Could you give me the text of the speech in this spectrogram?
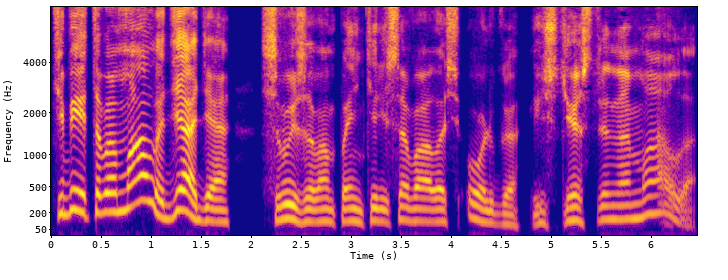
Тебе этого мало, дядя? С вызовом поинтересовалась Ольга. Естественно, мало.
